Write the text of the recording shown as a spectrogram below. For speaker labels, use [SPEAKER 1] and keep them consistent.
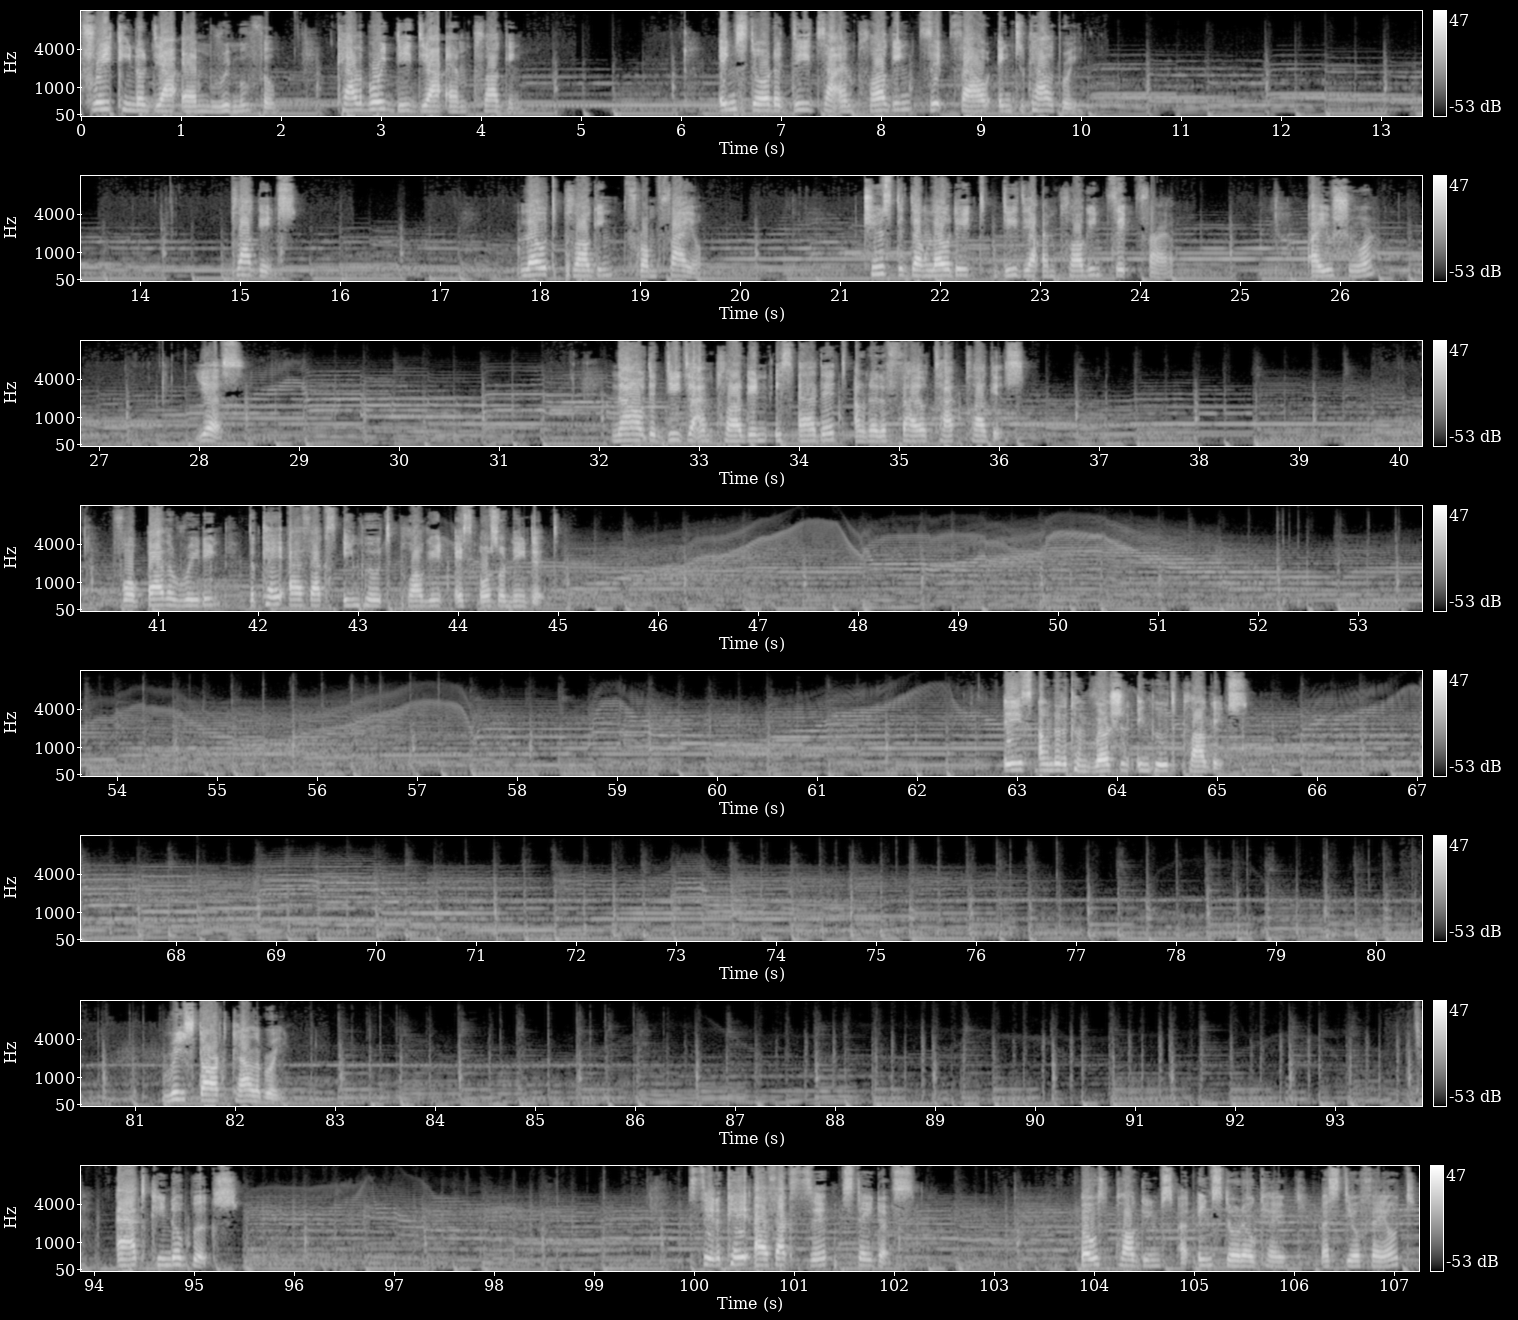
[SPEAKER 1] Free Kindle DRM removal. Calibre DRM plugin. Install the DRM plugin zip file into Calibre. Plugins. Load plugin from file. Choose the downloaded DRM plugin zip file. Are you sure? Yes. Now the DRM plugin is added under the file type plugins. For better reading, the KFX input plugin is also needed. Is under the conversion input plugins. Restart Calibre. Add Kindle Books. See the KFX zip status. Both plugins are installed OK, but still failed.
